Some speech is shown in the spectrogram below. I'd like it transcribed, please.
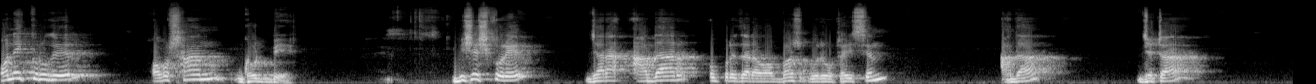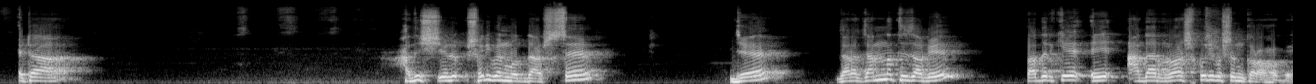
অনেক রোগের অবসান ঘটবে। বিশেষ করে যারা আদার উপরে যারা অভ্যাস গড়ে উঠাইছেন আদা যেটা, এটা হাদিস শরীফের মধ্যে আসছে যে যারা জান্নাতে যাবে তাদেরকে এই আদার রস পরিবেশন করা হবে।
